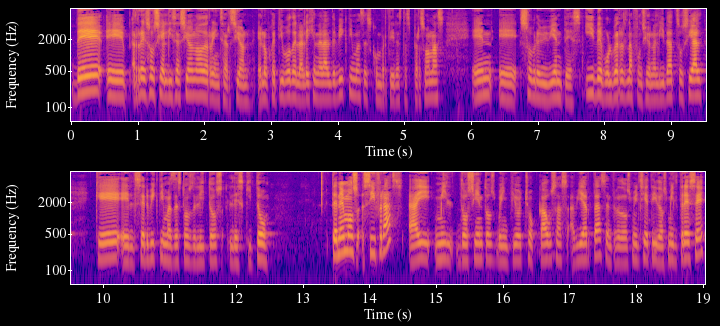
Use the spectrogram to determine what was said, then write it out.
de eh, resocialización o de reinserción. El objetivo de la Ley General de Víctimas es convertir a estas personas en eh, sobrevivientes y devolverles la funcionalidad social que el ser víctimas de estos delitos les quitó. Tenemos cifras, hay 1.228 causas abiertas entre 2007 y 2013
